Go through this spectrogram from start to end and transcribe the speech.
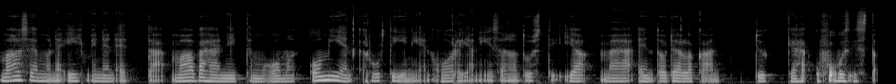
mä oon semmoinen ihminen, että mä oon vähän niiden mun omien rutiinien orja niin sanotusti, ja mä en todellakaan tykkää uusista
